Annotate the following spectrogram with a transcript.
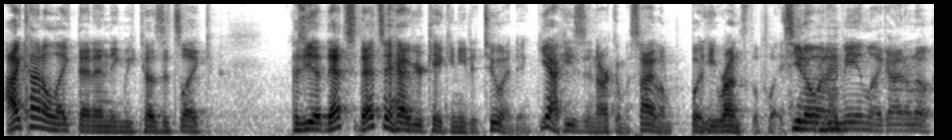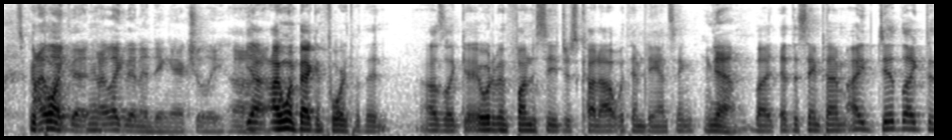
I kind of like that ending because it's like, because yeah, that's that's a have your cake and eat it too ending. Yeah, he's in Arkham Asylum, but he runs the place. You know what I mean? Like I don't know. a good I like that. yeah. I like that ending actually. Uh, Yeah, I went back and forth with it. I was like, it would have been fun to see it just cut out with him dancing. yeah. But at the same time, I did like to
